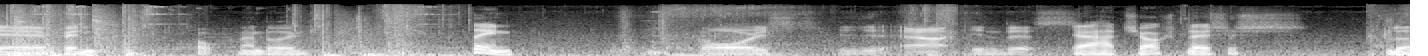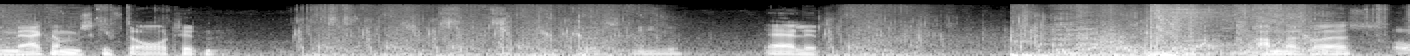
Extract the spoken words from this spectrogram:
øh, vent. Åh, oh, den døde ikke. Sten. Boys, vi er in this. Jeg har chok splashes. Det lyder mærkeligt, når man skifter over til den. Det er slimet. Ja, lidt. Ramt 50. Oh.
